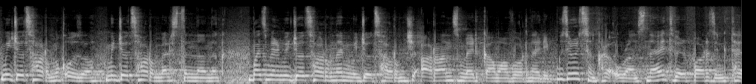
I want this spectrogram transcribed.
Միջոցառումը կոզա, միջոցառում էլ ստնանակ, բայց մեր միջոցառումն է միջոցառում չի առանց մեր կամավորների։ Ուզրույց ընկրա ուրանց նայդ վեր բարձինք թե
